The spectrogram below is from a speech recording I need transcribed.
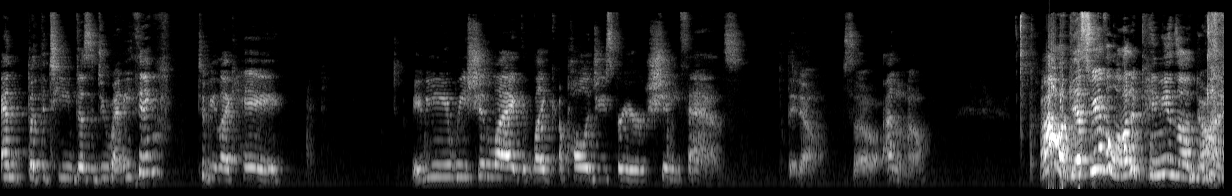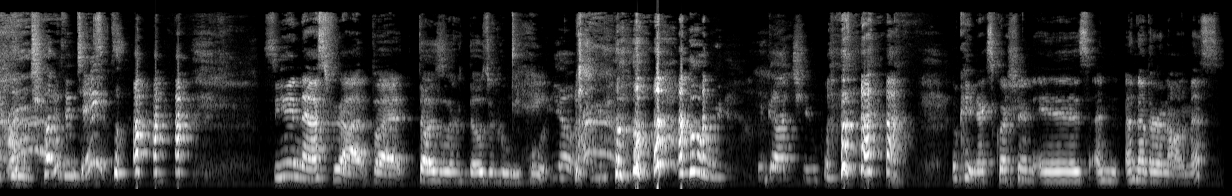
and but the team doesn't do anything to be like, hey, maybe we should like like apologies for your shitty fans. But they don't. So I don't know. Wow, I guess we have a lot of opinions on, on Jonathan Toews. So you didn't ask for that, but those are those are who we hate. Yo, we, we got you. okay, next question is an, another anonymous,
